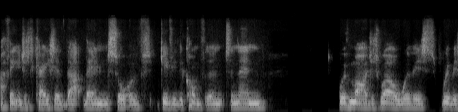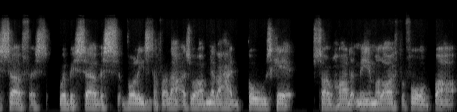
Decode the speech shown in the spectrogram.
I think it's just a case of that then sort of give you the confidence and then with Marge as well, with his with his surface, with his service volley and stuff like that as well. I've never had balls hit so hard at me in my life before, but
